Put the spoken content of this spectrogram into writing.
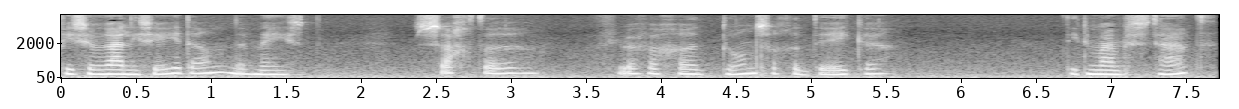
Visualiseer je dan de meest zachte, fluffige, donzige deken die er maar bestaat.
